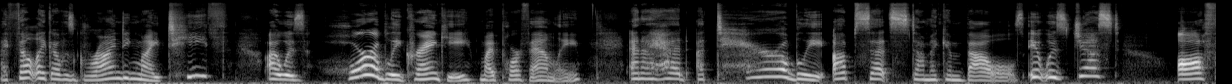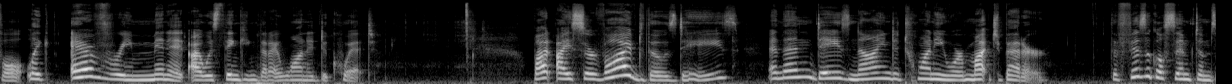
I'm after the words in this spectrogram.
I felt like I was grinding my teeth, I was horribly cranky, my poor family, and I had a terribly upset stomach and bowels. It was just awful. Like every minute I was thinking that I wanted to quit. But I survived those days, and then days 9 to 20 were much better. The physical symptoms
